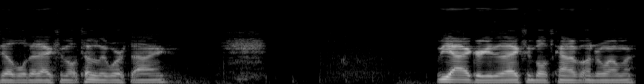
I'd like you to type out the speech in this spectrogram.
double that action bolt totally worth dying. But yeah, I agree. The action bolt's kind of underwhelming.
